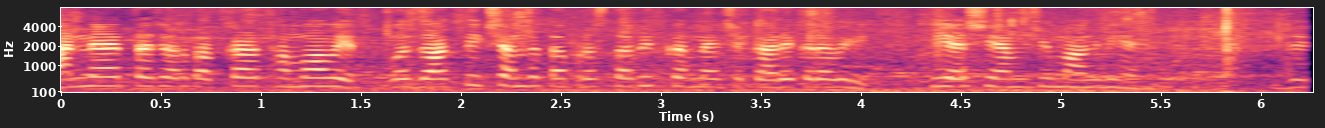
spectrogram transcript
अन्याय अत्याचार तात्काळ थांबावेत व जागतिक शांतता प्रस्थापित करण्याचे कार्य करावे ही अशी आमची मागणी आहे. जय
